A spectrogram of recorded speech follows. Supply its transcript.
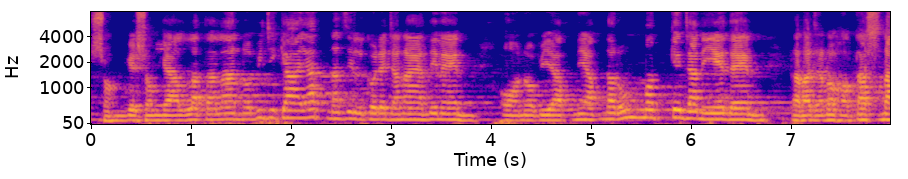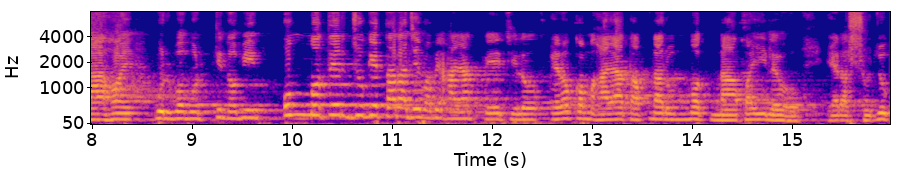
সঙ্গে সঙ্গে আল্লাহ তালা নবীজিকে আয়াত নাজিল করে জানায় দিলেন, ও নবী, আপনি আপনার উম্মতকে জানিয়ে দেন। তারা যেন হতাশ না হয়। পূর্ববর্তী নবীর উম্মতের যুগে তারা যেভাবে হায়াত পেয়েছিল এরকম হায়াত আপনার উম্মত না পাইলেও এরা সুযোগ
